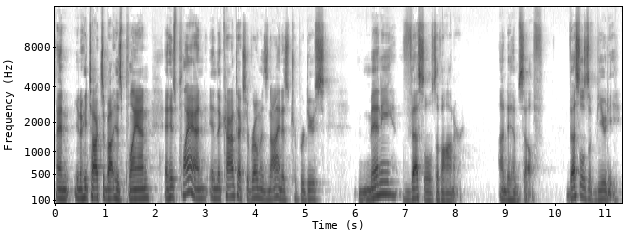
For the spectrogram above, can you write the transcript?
And, you know, he talks about his plan. And his plan in the context of Romans 9 is to produce many vessels of honor unto himself, vessels of beauty.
